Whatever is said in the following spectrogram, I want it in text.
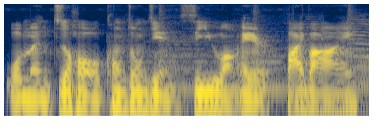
我们之后空中见，See you on air，拜拜。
